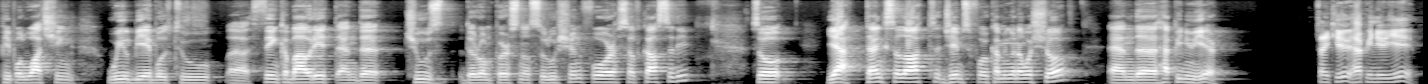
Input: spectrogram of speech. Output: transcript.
people watching will be able to uh, think about it and uh, choose their own personal solution for self-custody. So yeah, thanks a lot, James, for coming on our show and uh, Happy New Year. Thank you. Happy New Year.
